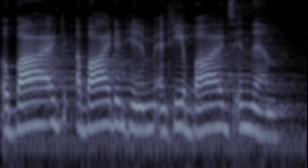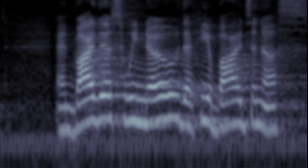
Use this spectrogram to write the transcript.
abide, abide in him, and he abides in them. And by this we know that he abides in us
